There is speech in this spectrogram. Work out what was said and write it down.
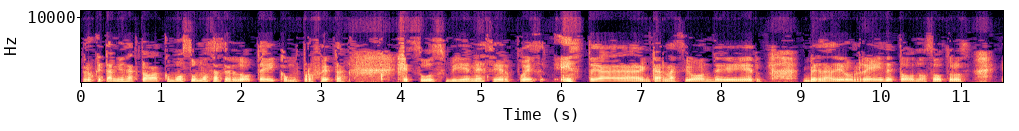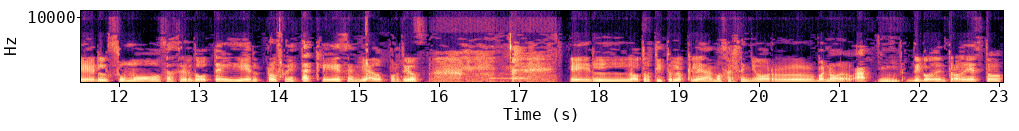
pero que también actuaba como sumo sacerdote y como profeta. Jesús viene a ser pues esta encarnación del verdadero rey de todos nosotros, el sumo sacerdote y el profeta que es enviado por Dios. El otro título que le damos al Señor, bueno, digo, dentro de esto,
